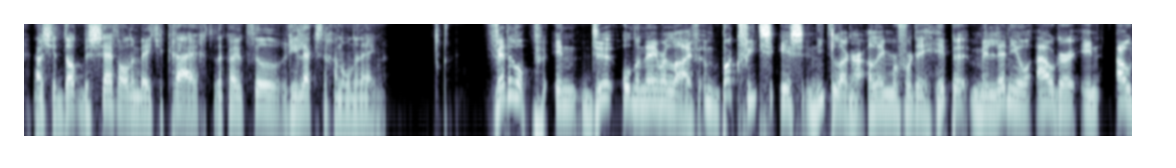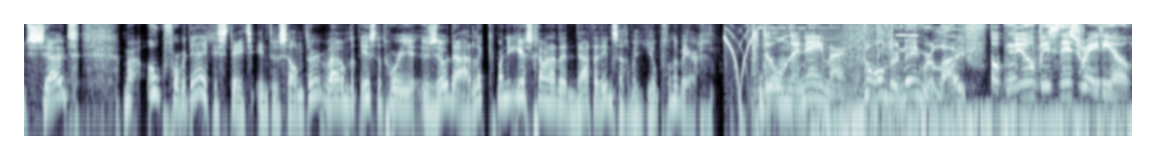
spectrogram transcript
En als je dat besef al een beetje krijgt, dan kan je ook veel relaxter gaan ondernemen. Verderop in De Ondernemer Live. Een bakfiets is niet langer alleen maar voor de hippe millennial ouder in Oud-Zuid. Maar ook voor bedrijven steeds interessanter. Waarom dat is, dat hoor je zo dadelijk. Maar nu eerst gaan we naar de Data Dinsdag met Job van den Berg. De Ondernemer. De Ondernemer Live. Op Nieuw Business Radio.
